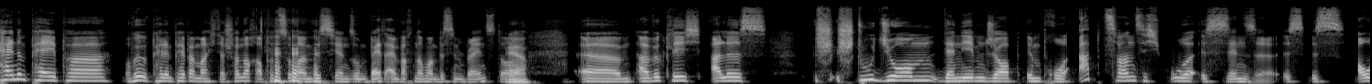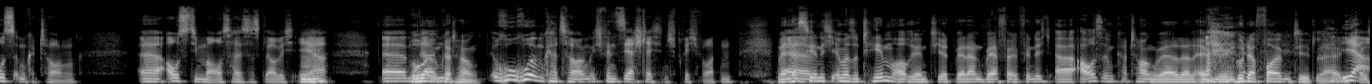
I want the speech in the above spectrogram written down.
Pen and Paper, obwohl Pen and Paper mache ich da schon noch ab und zu mal ein bisschen, so im Bett einfach noch mal ein bisschen brainstorm. Ja. Ähm, aber wirklich alles Studium, der Nebenjob, Impro ab 20 Uhr ist Sense, ist, ist aus im Karton. Äh, aus die Maus heißt es, glaube ich, eher. Mhm. Ähm, Ruhe dann, im Karton. Ru Ruhe im Karton. Ich bin sehr schlecht in Sprichworten. Wenn ähm, das hier ähm, nicht immer so themenorientiert wäre, dann wäre, finde ich, äh, aus im Karton wäre dann irgendwie ein guter Folgentitel eigentlich. ja,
